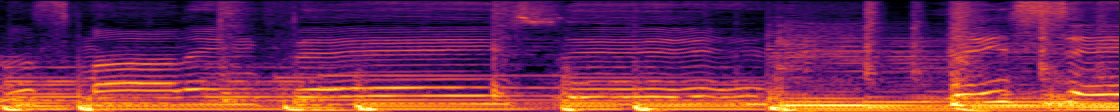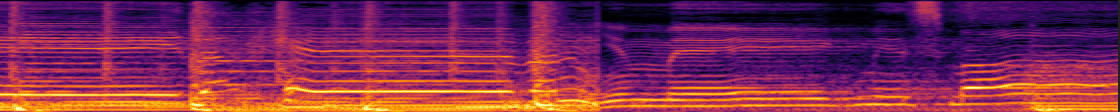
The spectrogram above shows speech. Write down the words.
no smiling faces. They say that heaven, you make me smile.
